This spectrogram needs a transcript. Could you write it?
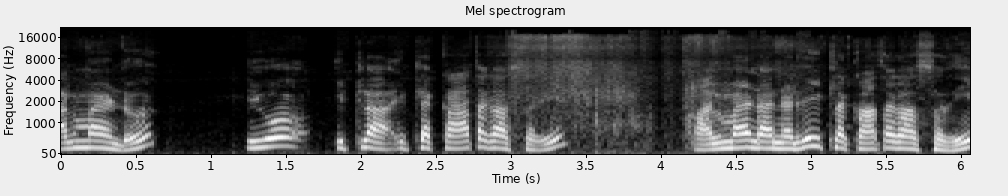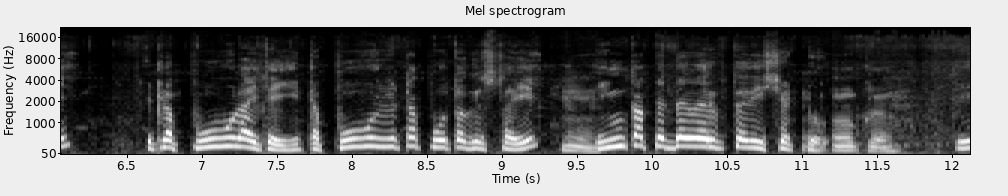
అల్మాండ్. ఇగో ఇట్లా ఇట్లా కాత కాస్తుంది. అల్మాండ్ అనేది ఇట్లా కాత కాస్తుంది. ఇట్లా పువ్వులు అవుతాయి ఇట్లా పువ్వులు ఇట్లా పూతగిస్తాయి ఇంకా పెద్దగా పెరుగుతుంది ఈ చెట్టు. ఈ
